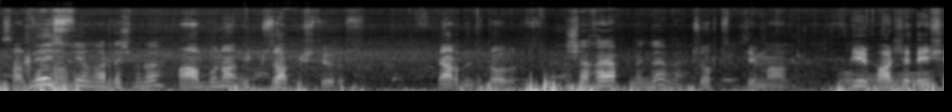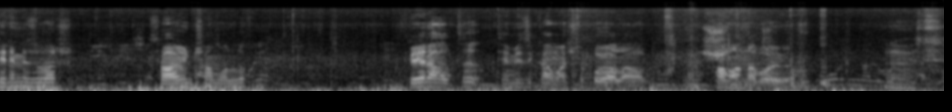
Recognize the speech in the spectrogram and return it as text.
satıyoruz. Ne istiyorsun kardeş bunu? Abi buna 360 diyoruz. Yardımcı da oluruz. Şaka yapmıyorsun değil mi? Çok ciddiyim abi. Bir parça değişenimiz var. Sağ ön çamurluk. Bel altı temizlik amaçlı boyalı abi. Tavanda boya yok. Evet.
